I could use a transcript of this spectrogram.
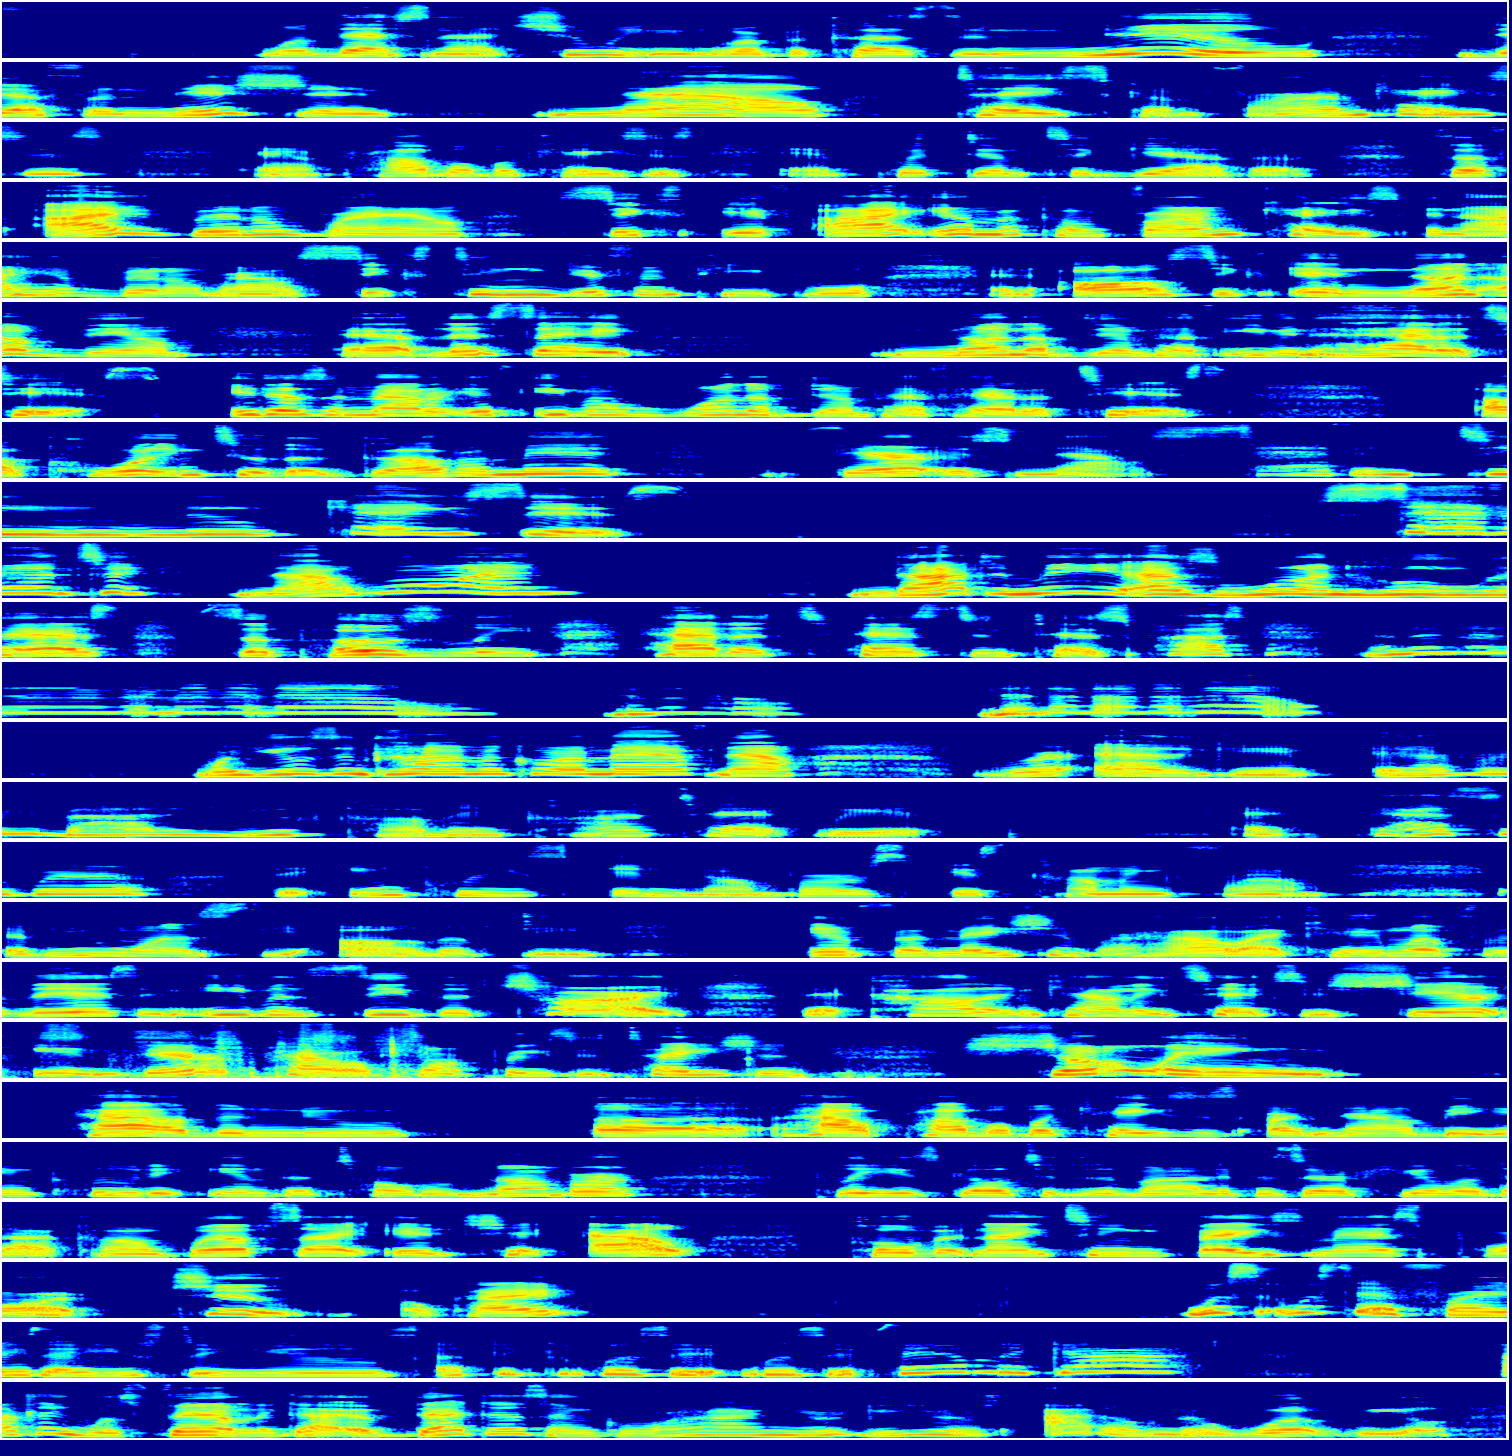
Well that's not true anymore because the new definition now takes confirmed cases and probable cases and put them together. So if I've been around six, if I am a confirmed case and I have been around 16 different people and all six, and none of them have, let's say, none of them have even had a test. It doesn't matter if even one of them have had a test. According to the government, there is now 17 new cases. 17, not one, not me as one who has supposedly had a test and test positive. No, no, no, no, no, no, no, no, no, no, no. No, no, no, no, no. We're using Common Core math now. We're adding in everybody you've come in contact with. And that's where the increase in numbers is coming from. If you want to see all of the information for how I came up for this and even see the chart that Collin County, Texas shared in their PowerPoint presentation showing how the new uh how probable cases are now being included in the total number please go to the divinelypreservedhealer.com website and check out COVID-19 face mask part two. Okay. What's what's that phrase I used to use? I think it was it was it Family Guy. I think it was Family Guy. If that doesn't grind your gears, I don't know what will.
